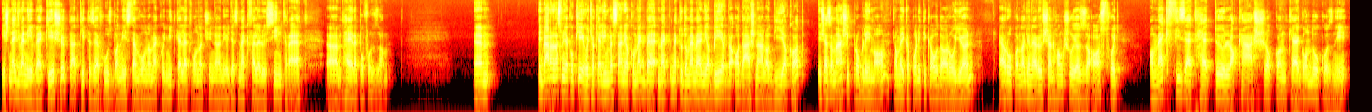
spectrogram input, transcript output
és 40 évvel később, tehát 2020-ban néztem volna meg, hogy mit kellett volna csinálni, hogy ez megfelelő szintre helyre pofozzam. Um, egy báran azt mondják, oké, okay, hogyha kell investálni, akkor meg, meg, meg tudom emelni a bérbeadásnál a díjakat, és ez a másik probléma, amelyik a politika oldalról jön, Európa nagyon erősen hangsúlyozza azt, hogy a megfizethető lakásokon kell gondolkozni,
